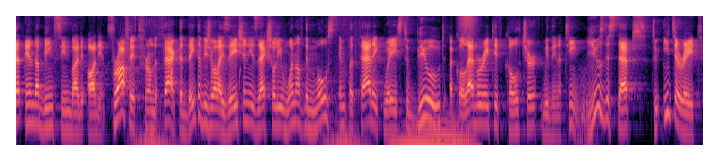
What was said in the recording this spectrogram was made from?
that end up being seen by the audience. Profit from the fact that data visualization is actually one of the most empathetic ways to build a collaborative culture within a team. Use the steps to iterate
